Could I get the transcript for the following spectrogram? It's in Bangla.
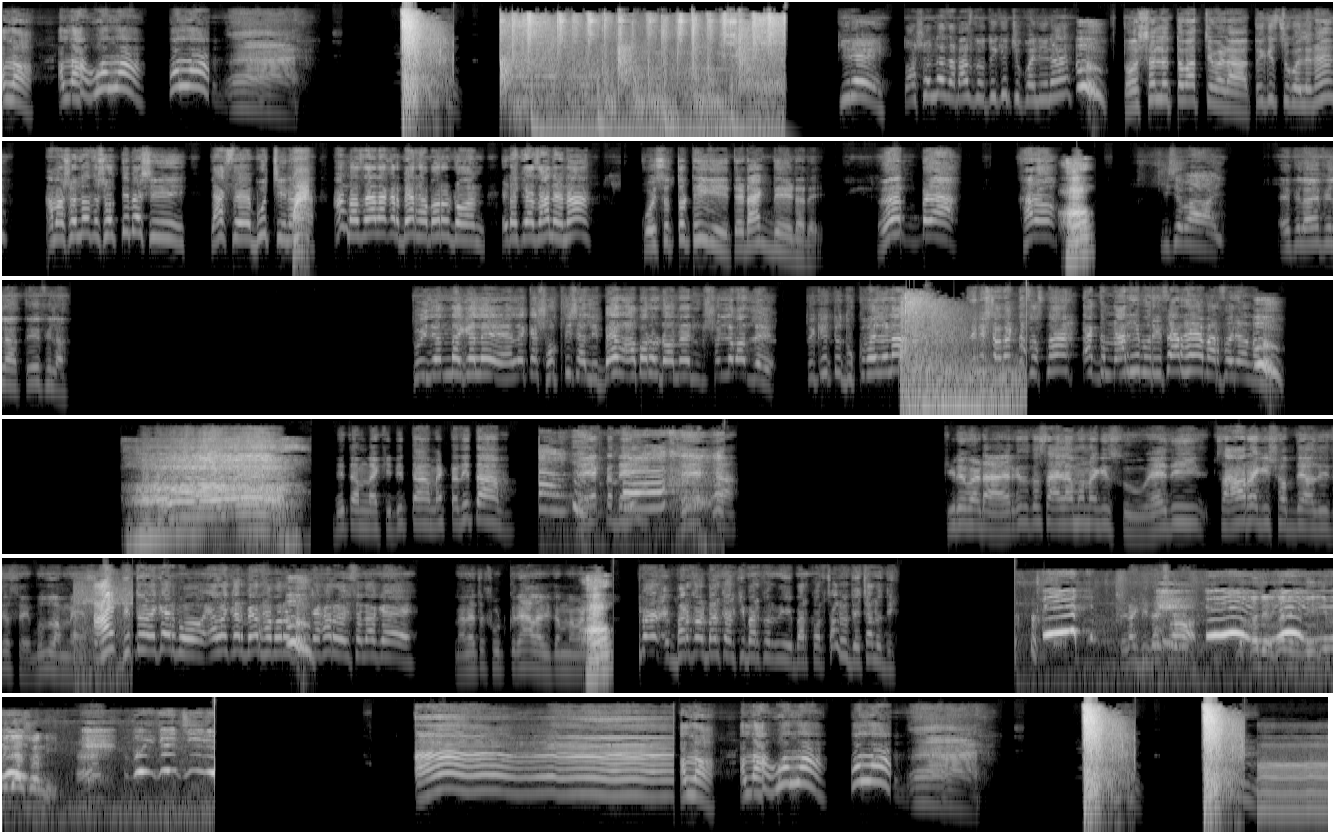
আল্লাহ আল্লাহ আল্লাহ আল্লাহ। কিরে তোর সন্ধ্যা বাজলো তুই কিছু কইলি না? তোর শরীর তো বাচ্চা বেড়া তুই কিছু করলে না? আমার শরীরে তো শক্তি বেশি লাগছে বুঝছি না। আমরা যে এলাকার বেড়া বড় ডন এটা কে জানে না? কইস তো ঠিকই তে ডাক দে এটারে। এ বেড়া খারো কিসে ভাই? এ ফিলা এ ফিলা তুই ফিলা। তুই জান না গেলে এলাকা শক্তিশালী বের আবারও ডনের শৈল্য বাজলে তুই কি একটু দুঃখ পাইলে না? জিনিসটা দেখতেছস না একদম নারী ভরি ফের হয়ে বার ফেরে দিতাম নাকি দিতাম? একটা দিতাম। একটা দে দে একটা। কিরে বেড়া এর কাছে তো চাইলাম না কিছু। এদি চাওয়ার আগে সব দেওয়া দিতেছে বুঝলাম না। ভিতরে করব এলাকার বের হবার দেখা রয়েছে লাগে। নাহলে তো শুট করে হালা দিতাম না বার- বার কর বার কর কি বার করবি? বার কর চালু দে চালু দে। এটা কি দেখছ. আল্লাহ আল্লাহ আল্লাহ আল্লাহ। 啊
